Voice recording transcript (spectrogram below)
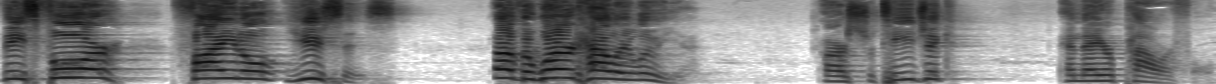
These four final uses of the word hallelujah are strategic and they are powerful.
